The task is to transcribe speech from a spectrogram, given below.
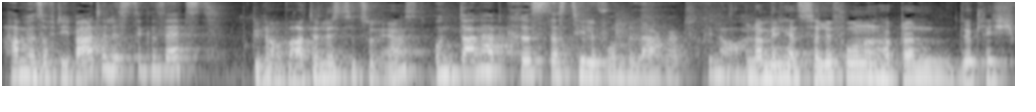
haben wir uns auf die Warteliste gesetzt Genau, Warteliste zuerst. Und dann hat Chris das Telefon belagert. Genau. Und dann bin ich ans Telefon und habe dann wirklich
